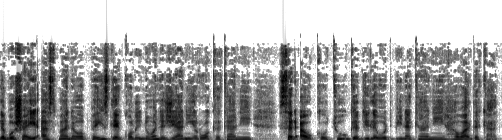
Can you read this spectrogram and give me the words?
لە بۆشایی ئاسمانەوە پەیس لێکۆڵینەوە لە ژیانی ڕووەکەکانی سەر ئاوکەوتوو و گردیلە وردبینەکانی هەوا دەکات.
